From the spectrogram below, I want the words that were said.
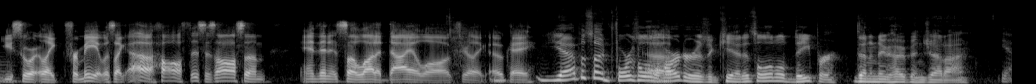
you sort of like for me, it was like, oh, Hoth, this is awesome. And then it's a lot of dialogue. So you're like, okay. Yeah, episode four is a little Uh, harder as a kid. It's a little deeper than A New Hope and Jedi. Yeah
